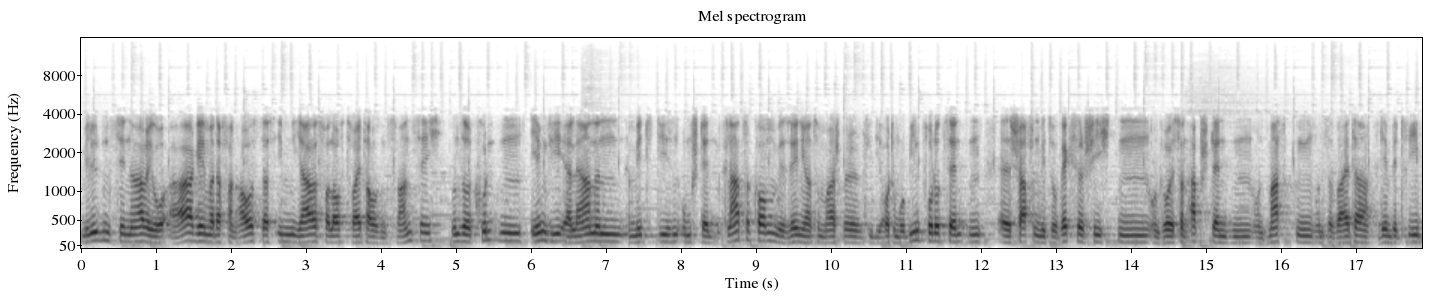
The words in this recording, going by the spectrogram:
milden Szenario A gehen wir davon aus, dass im Jahresverlauf 2020 unsere Kunden irgendwie erlernen, mit diesen Umständen klarzukommen. Wir sehen ja zum Beispiel, wie die Automobilproduzenten es schaffen, mit so Wechselschichten und größeren Abständen und Masken und so weiter den Betrieb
